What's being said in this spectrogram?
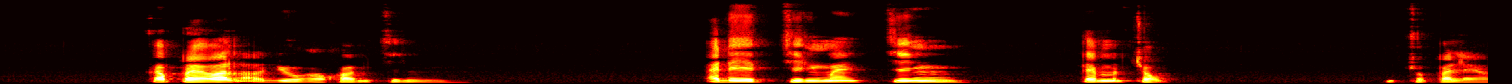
ำก็แปลว่าเราอยู่กับความจริง อดีตจริงไหมจริง แต่มันจบ จบไปแล้ว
